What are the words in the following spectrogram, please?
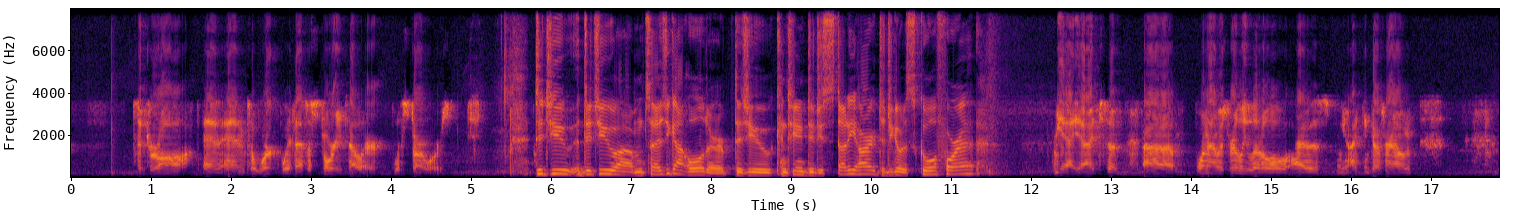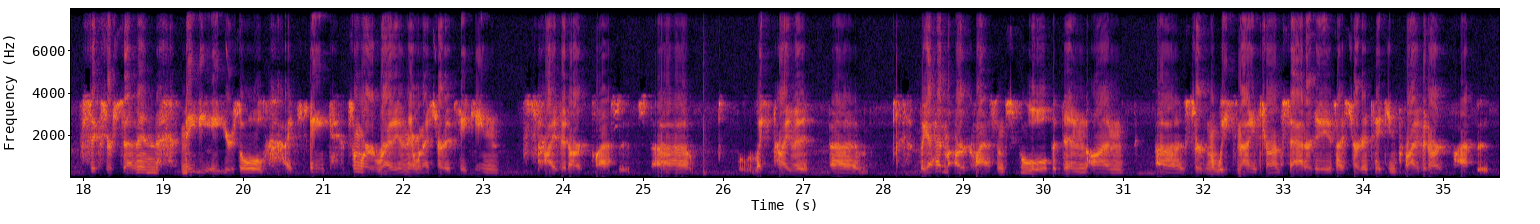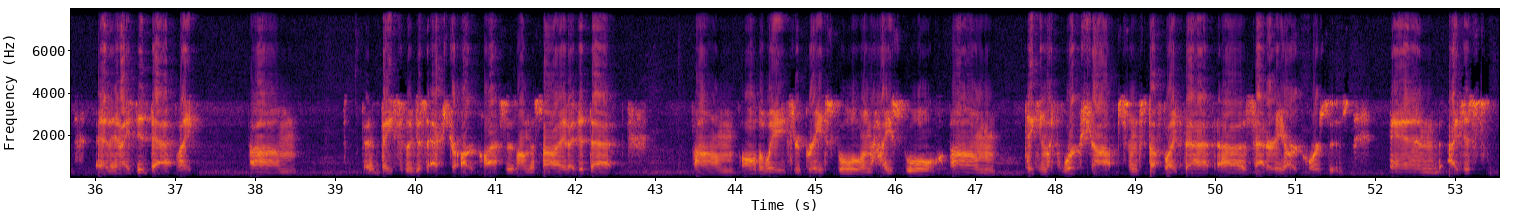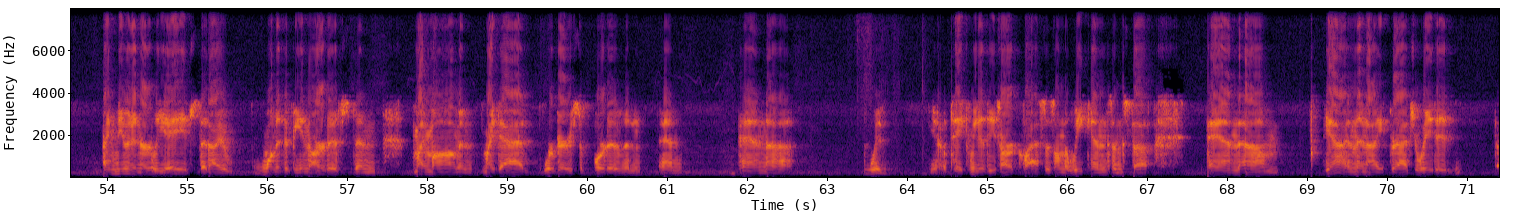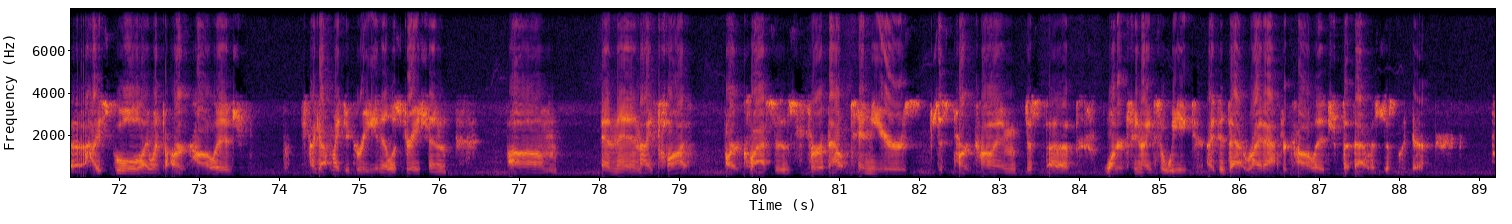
to draw and, and to work with as a storyteller. Did you did you um, so as you got older, did you continue? Did you study art? Did you go to school for it? Yeah, yeah. I took uh, when I was really little. I was, you know, I think I was around six or seven, maybe eight years old. I think somewhere right in there when I started taking private art classes, uh, like private. Uh, like I had my art class in school, but then on uh, certain weeknights or on Saturdays, I started taking private art classes, and then I did that like um, basically just extra art classes on the side. I did that um, all the way through grade school and high school, um, taking like workshops and stuff like that, uh, Saturday art courses, and I just I knew at an early age that I wanted to be an artist, and my mom and my dad were very supportive and and and uh, would you know take me to these art classes on the weekends and stuff, and um, yeah, and then I graduated uh, high school. I went to art college. I got my degree in illustration, um, and then I taught art classes for about ten years, just part time, just uh, one or two nights a week. I did that right after college, but that was just like a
